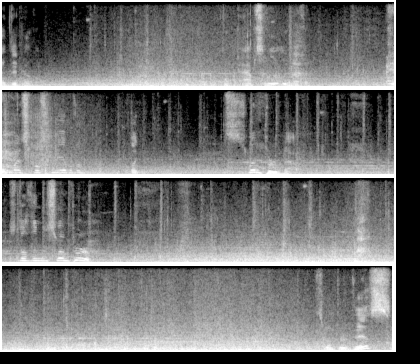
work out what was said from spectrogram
That did nothing. Did absolutely nothing. What am I supposed to be able to, like, swim through now? There's nothing to swim through. Swim through this?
